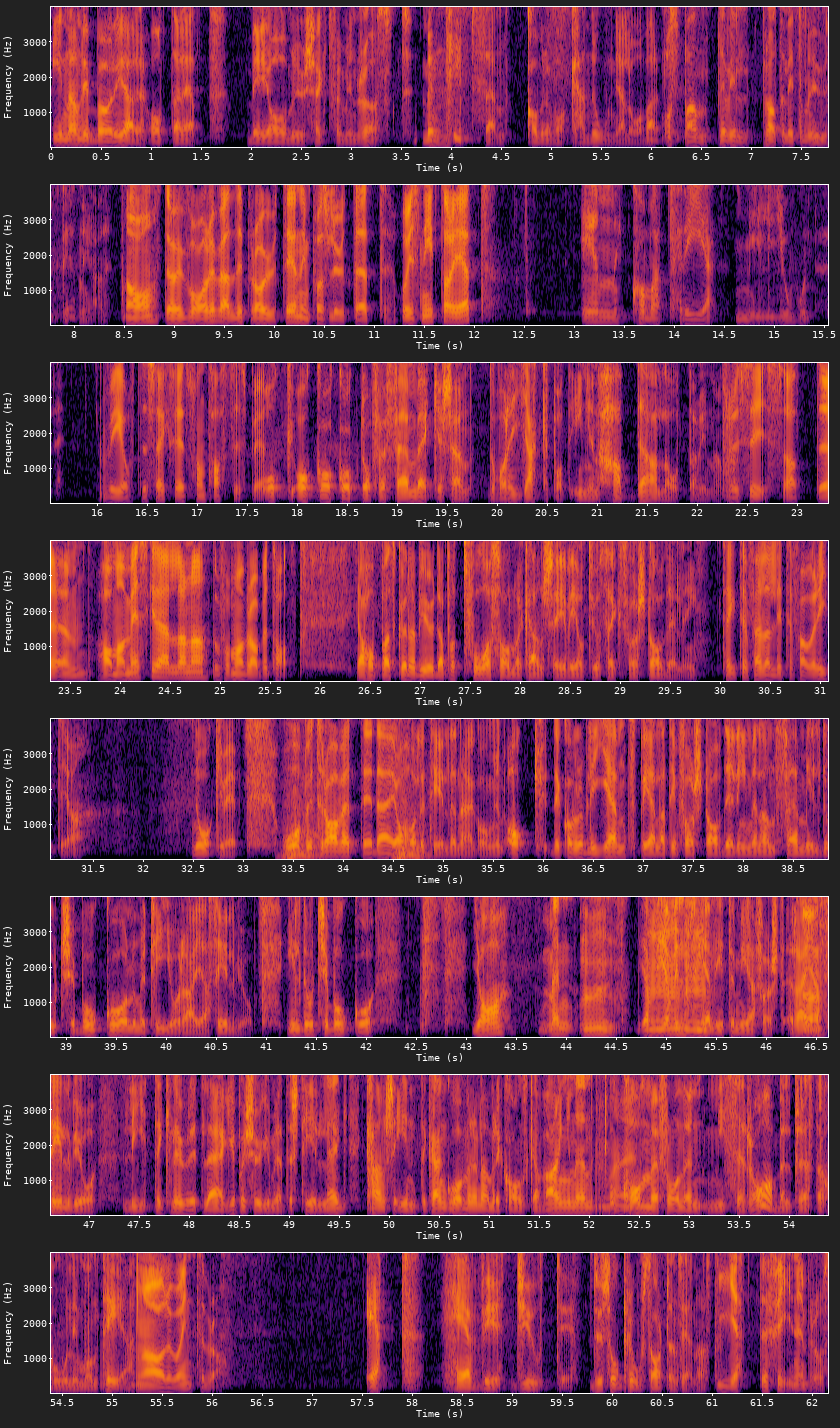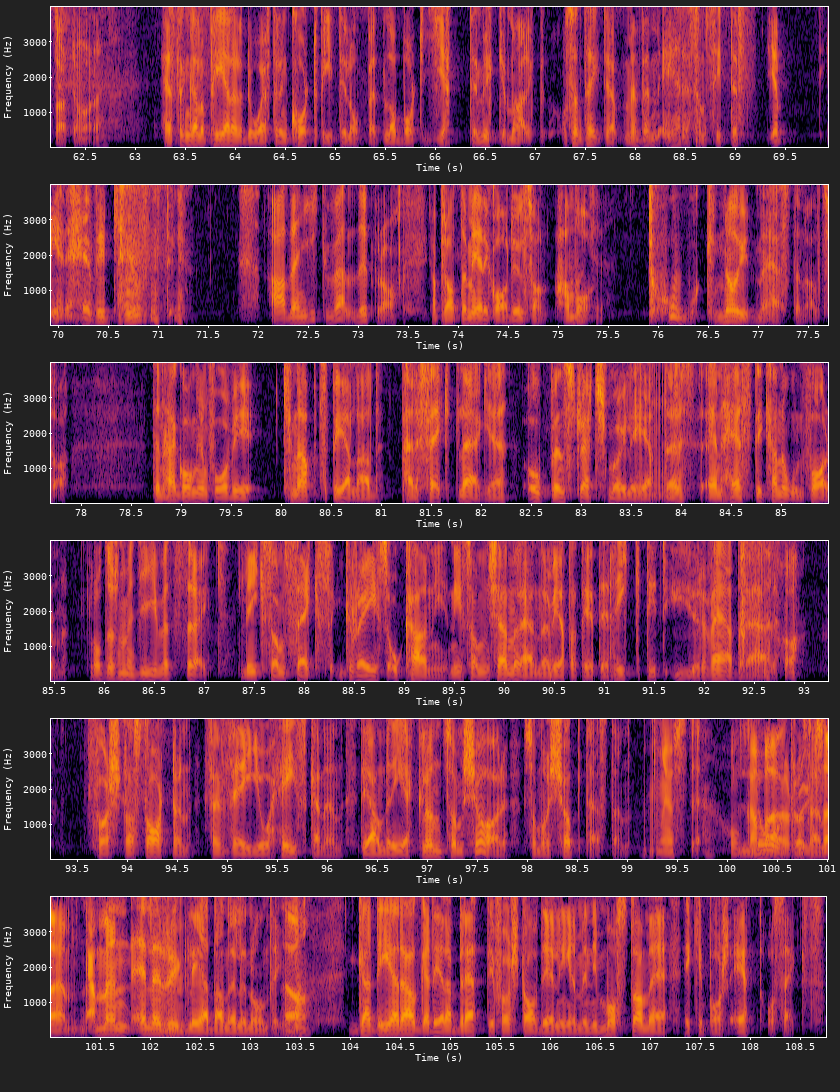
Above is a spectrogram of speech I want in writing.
Innan vi börjar 8 rätt ber jag om ursäkt för min röst. Men tipsen kommer att vara kanon, jag lovar. Och Spante vill prata lite om utdelningar. Ja, det har ju varit väldigt bra utdelning på slutet och i snitt har det gett 1,3 miljoner. V86 är ett fantastiskt spel. Och, och, och, och då för fem veckor sedan, då var det jackpot. Ingen hade alla åtta vinnarna. Precis, så att eh, har man med skrällarna då får man bra betalt. Jag hoppas kunna bjuda på två sådana kanske i V86 första avdelning. Tänkte fälla lite favoriter ja. Nu åker vi. Åbytravet är där jag håller till den här gången och det kommer att bli jämnt spelat i första avdelningen mellan fem Il Duce Bucco och nummer 10 Raja Silvio. Il Duce Bucco, ja, men mm, jag, jag vill se lite mer först. Raja Silvio, lite klurigt läge på 20 meters tillägg, kanske inte kan gå med den amerikanska vagnen och kommer från en miserabel prestation i Monté. Ja, det var inte bra. 1. Heavy Duty. Du såg provstarten senast. Jättefin i provstarten var den. Hästen galopperade då efter en kort bit i loppet, la bort jättemycket mark. Och sen tänkte jag, men vem är det som sitter... Ja, är det Heavy Duty? Ja, den gick väldigt bra. jag pratade med Erik Adielsson. Han var Okej. toknöjd med hästen alltså. Den här gången får vi knappt spelad, perfekt läge, open stretch möjligheter, det. en häst i kanonform. Låter som ett givet streck. Liksom sex Grace Okani. Ni som känner henne vet att det är ett riktigt yrväder här. Första starten för Veijo Heiskanen. Det är André Eklund som kör, som har köpt hästen. Mm, Just det, hon kan bara Låg procent. rusa hem. Mm. Ja, men, eller ryggledan eller någonting. Ja. Gardera och gardera brett i första avdelningen, men ni måste ha med ekipage 1 och 6.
